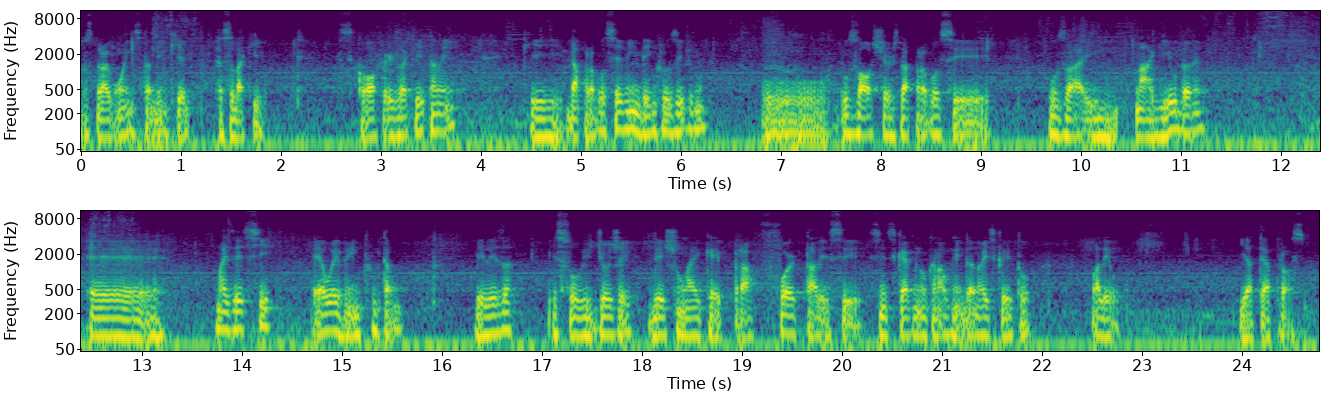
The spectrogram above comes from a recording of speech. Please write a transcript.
dos dragões também, que é essa daqui. Esses coffers aqui também. Que dá pra você vender, inclusive, né? O, os vouchers dá pra você usar aí na guilda, né? É, mas esse é o evento, então. Beleza? Esse foi o vídeo de hoje aí. Deixa um like aí pra fortalecer. Se inscreve no canal que ainda não é inscrito. Valeu. E até a próxima.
